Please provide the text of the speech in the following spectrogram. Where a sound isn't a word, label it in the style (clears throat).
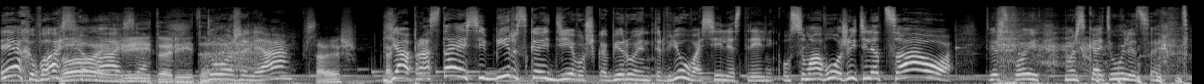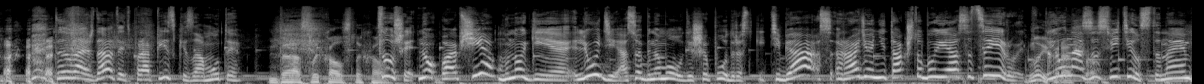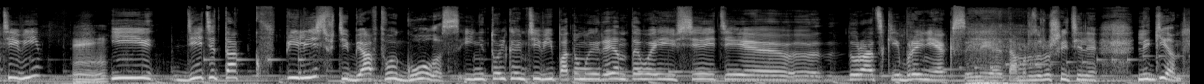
Эх, Вася, Ой, Вася. Рита, Рита. Дожили, а? Представляешь? Я простая сибирская девушка. Беру интервью у Василия Стрельникова, у самого жителя ЦАО Тверской, можно сказать, улицы. (laughs) Ты знаешь, да, вот эти прописки, замуты. Да, слыхал, слыхал. Слушай, ну вообще многие люди, особенно молодежь и подростки, тебя с радио не так, чтобы и ассоциируют. Ну и Ты у хорошо. нас засветился на MTV, Мгм. и дети так впились в тебя, в твой голос. И не только MTV, потом и РЕН-ТВ, и все эти э, дурацкие Брейнекс или там разрушители легенд.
